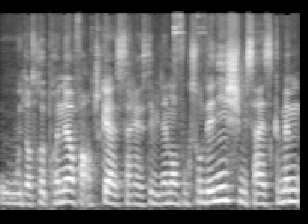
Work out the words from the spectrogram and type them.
ou d'entrepreneurs. Enfin, en tout cas, ça reste évidemment en fonction des niches, mais ça reste quand même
